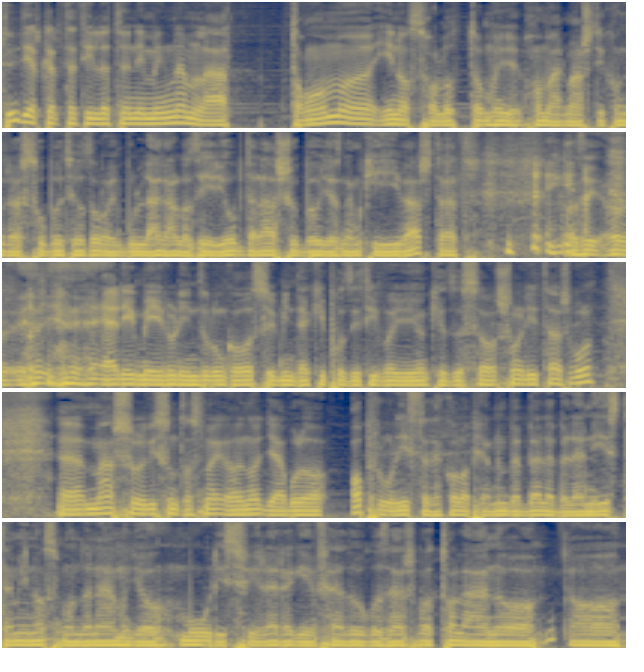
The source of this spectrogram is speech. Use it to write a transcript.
Tündérkertet illetően én még nem lát hallottam, én azt hallottam, hogy ha már másik András szóba hogy az aranybullánál azért jobb, de lássuk be, hogy ez nem kihívás, tehát azért, elég mélyről indulunk ahhoz, hogy mindenki pozitívan jöjjön ki az összehasonlításból. Másról viszont azt meg nagyjából a apró részletek alapján ebbe bele-bele néztem, én azt mondanám, hogy a Móris féle regény feldolgozásban talán a, a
